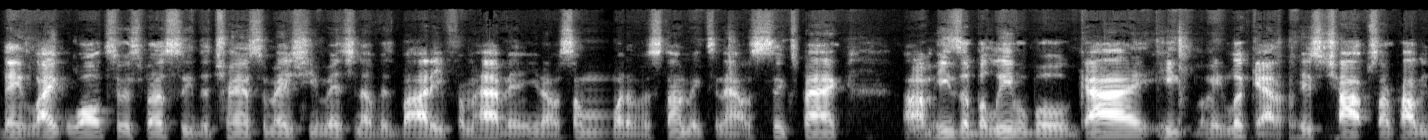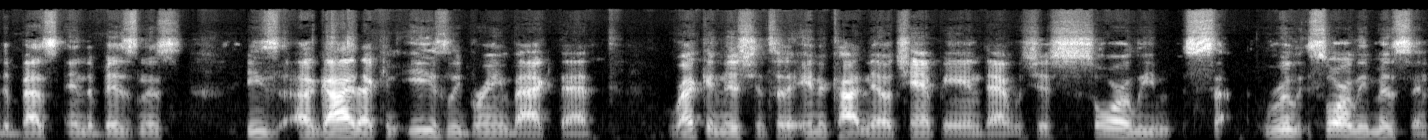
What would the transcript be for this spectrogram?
they like Walter, especially the transformation you mentioned of his body from having you know somewhat of a stomach to now a six pack. Um, he's a believable guy. He, I mean, look at him. His chops are probably the best in the business. He's a guy that can easily bring back that recognition to the Intercontinental Champion that was just sorely, really sorely missing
